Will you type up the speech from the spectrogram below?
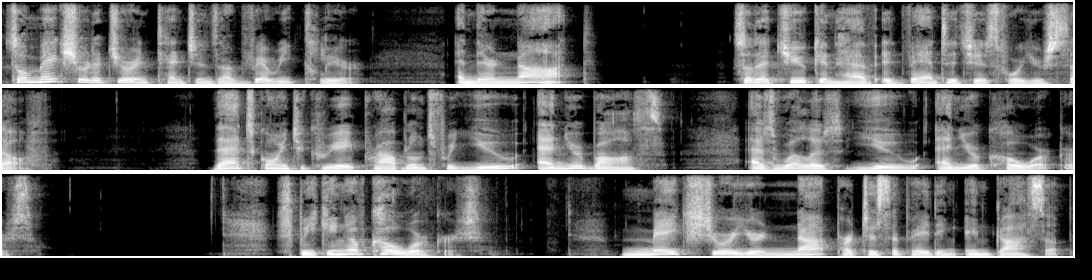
So make sure that your intentions are very clear and they're not so that you can have advantages for yourself. That's going to create problems for you and your boss, as well as you and your coworkers. Speaking of coworkers, make sure you're not participating in gossip.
